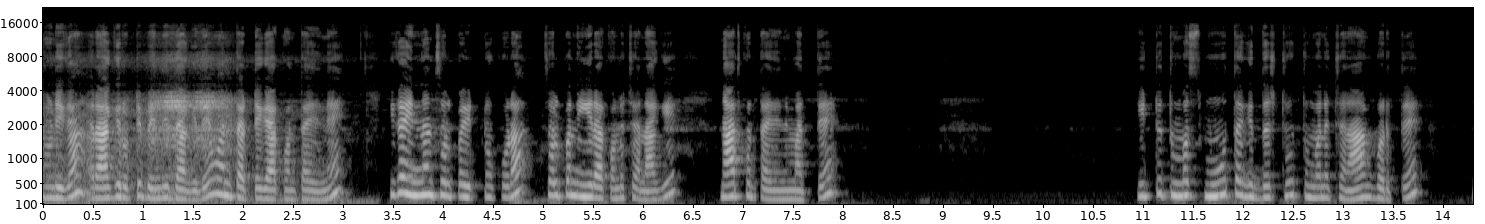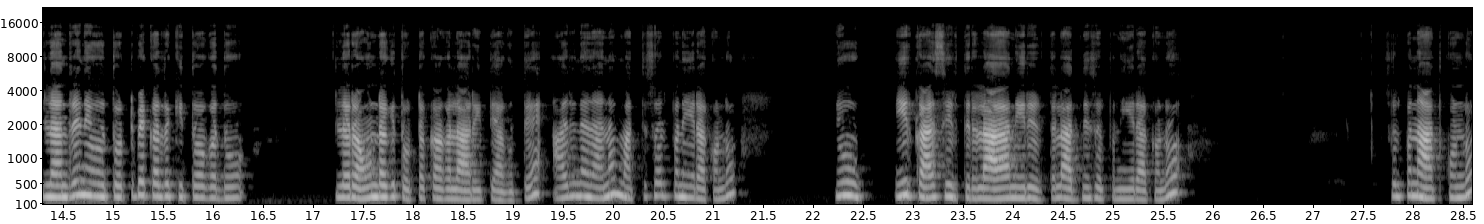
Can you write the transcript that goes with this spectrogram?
ನೋಡೀಗ ರಾಗಿ ರೊಟ್ಟಿ ಬೆಂದಿದ್ದಾಗಿದೆ, ಒಂದು ತಟ್ಟೆಗೆ ಹಾಕ್ಕೊತಾ ಇದ್ದೀನಿ. ಈಗ ಇನ್ನೊಂದು ಸ್ವಲ್ಪ ಹಿಟ್ಟನ್ನು ಕೂಡ ಸ್ವಲ್ಪ ನೀರು ಹಾಕ್ಕೊಂಡು ಚೆನ್ನಾಗಿ ನಾದ್ಕೊತಾ ಇದ್ದೀನಿ ಮತ್ತೆ. ಹಿಟ್ಟು ತುಂಬ ಸ್ಮೂತಾಗಿದ್ದಷ್ಟು ತುಂಬಾ ಚೆನ್ನಾಗಿ ಬರುತ್ತೆ. ಇಲ್ಲಾಂದರೆ ನೀವು ತೊಟ್ಟಬೇಕಾದ್ರೆ ಕಿತ್ತೋಗೋದು ಇಲ್ಲ ರೌಂಡಾಗಿ ತೊಟ್ಟಕ್ಕಾಗಲ್ಲ ಆ ರೀತಿ ಆಗುತ್ತೆ. ಆದ್ದರಿಂದ ನಾನು ಮತ್ತೆ ಸ್ವಲ್ಪ ನೀರು ಹಾಕ್ಕೊಂಡು ನೀವು ನೀರು ಕಾಯಿಸಿರ್ತೀರಲ್ಲ ಆ ನೀರು ಇರ್ತಲ್ಲ ಅದನ್ನೇ ಸ್ವಲ್ಪ ನೀರು ಹಾಕ್ಕೊಂಡು ಸ್ವಲ್ಪ ನಾದ್ಕೊಂಡು,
